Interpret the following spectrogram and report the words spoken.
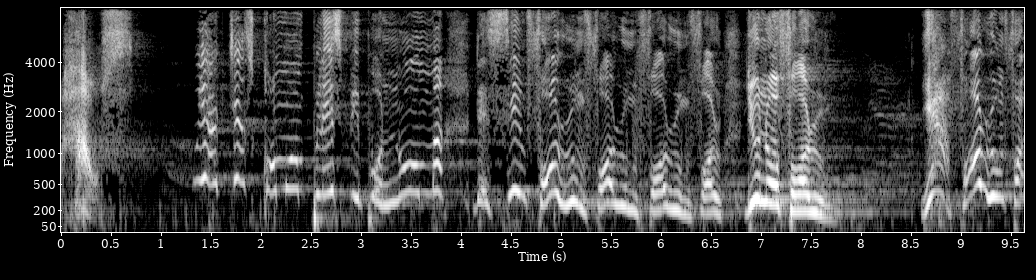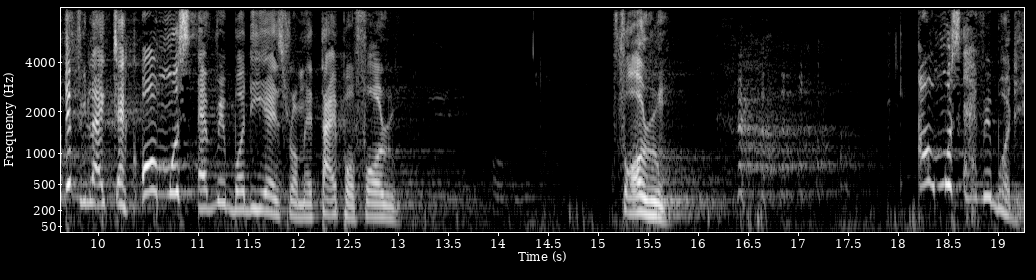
house. We are just commonplace people, normal. The same four room, four room, four room, four room. You know four room? Yeah, four room, four. If you like, check. Almost everybody here is from a type of four room. Four room. Almost everybody.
